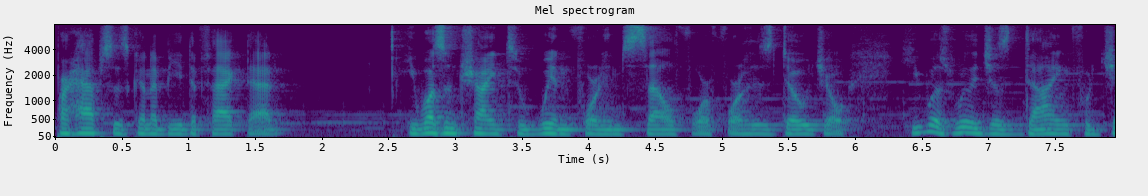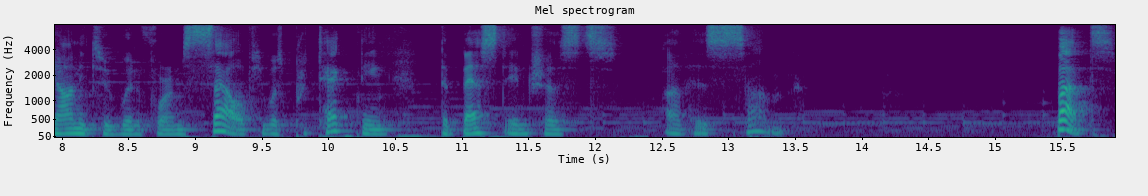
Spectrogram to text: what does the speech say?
Perhaps it's gonna be the fact that he wasn't trying to win for himself or for his dojo. He was really just dying for Johnny to win for himself. He was protecting the best interests of his son. But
